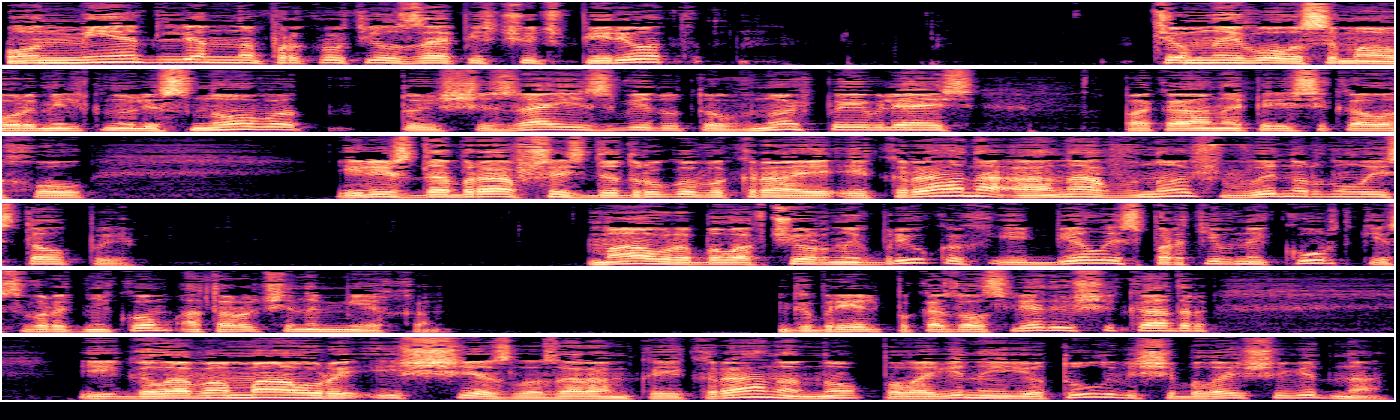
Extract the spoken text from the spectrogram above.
Он медленно прокрутил запись чуть вперед. Темные волосы Мауры мелькнули снова, то исчезая из виду, то вновь появляясь, пока она пересекала холл и лишь добравшись до другого края экрана, она вновь вынырнула из толпы. Маура была в черных брюках и белой спортивной куртке с воротником, отороченным мехом. Габриэль показал следующий кадр, и голова Мауры исчезла за рамкой экрана, но половина ее туловища была еще видна.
